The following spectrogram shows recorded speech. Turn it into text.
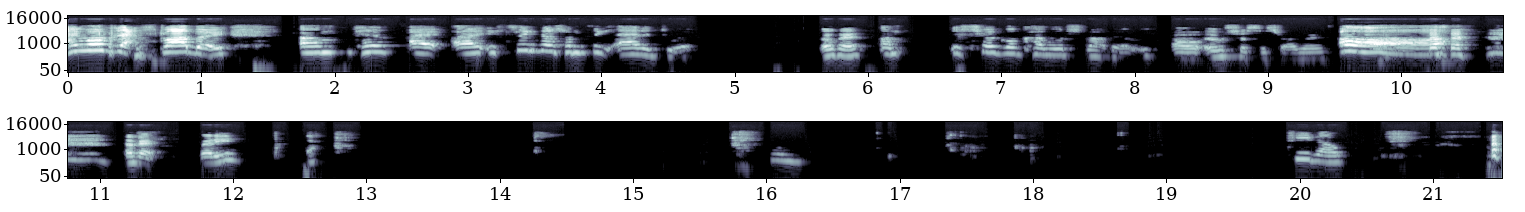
I love that strawberry. Um, cause I I think there's something added to it. Okay. The sugar covered strawberry. Oh, it was just a strawberry. Oh, okay. Ready? Cheeto.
